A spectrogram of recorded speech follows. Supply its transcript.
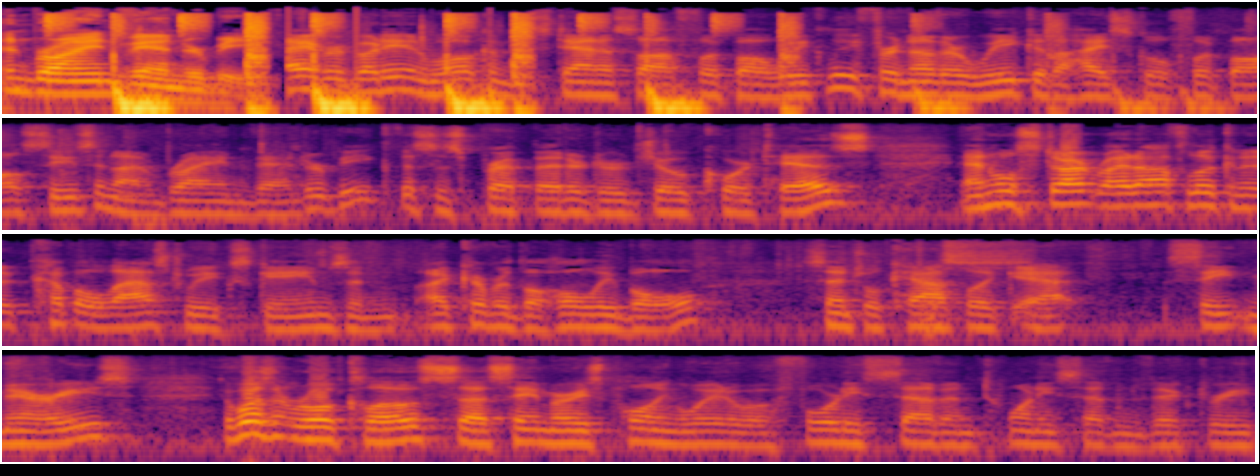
and Brian VanderBeek. Hi, everybody, and welcome to Stanislaus Football Weekly for another week of the high school football season. I'm Brian VanderBeek. This is prep editor Joe Cortez, and we'll start right off looking at a couple of last week's games. And I covered the Holy Bowl, Central Catholic yes. at St. Mary's. It wasn't real close. Uh, St. Mary's pulling away to a 47 27 victory.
